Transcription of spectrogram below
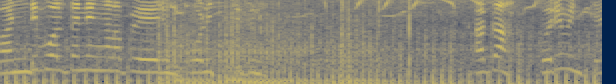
വണ്ടി പോലെ തന്നെ നിങ്ങളെ പേരും പൊളിച്ചിട്ടുണ്ട് അക്ക ഒരു മിനിറ്റ്.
